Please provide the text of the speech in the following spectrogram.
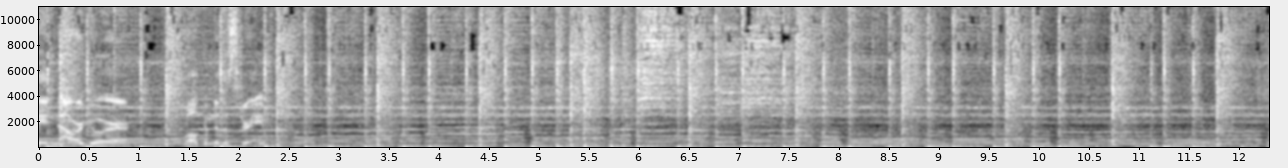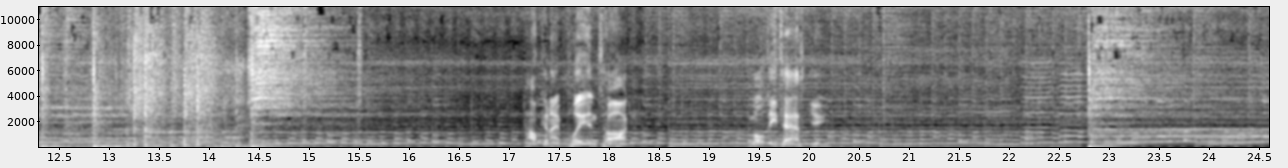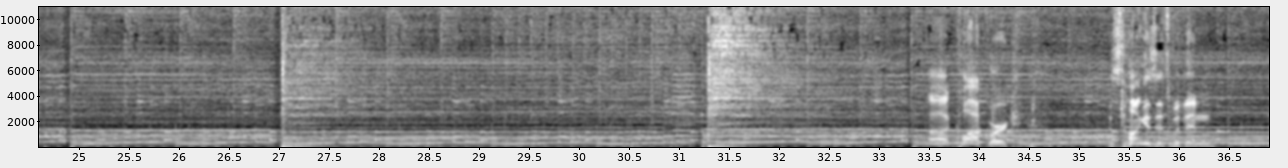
Naurgur. Welcome to the stream. How can I play and talk? Multitasking. Clockwork, as long as it's within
